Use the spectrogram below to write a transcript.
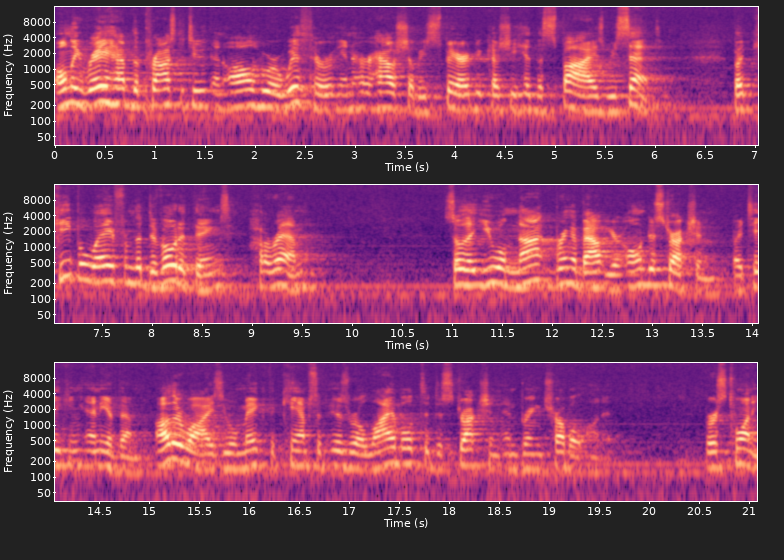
Only Rahab the prostitute and all who are with her in her house shall be spared because she hid the spies we sent. But keep away from the devoted things, herem, so that you will not bring about your own destruction by taking any of them. Otherwise, you will make the camps of Israel liable to destruction and bring trouble on it. Verse 20.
